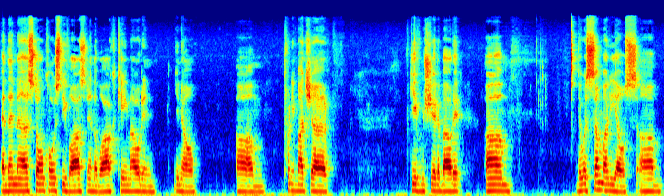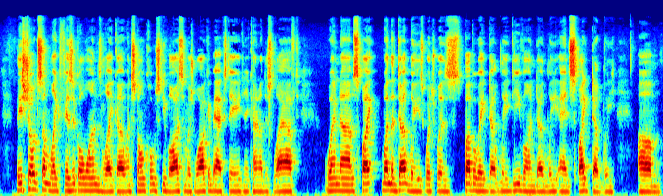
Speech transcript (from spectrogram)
and then uh, Stone Cold Steve Austin and The Rock came out and, you know, um, pretty much uh, gave him shit about it. Um, there was somebody else. Um, they showed some like physical ones, like uh, when Stone Cold Steve Austin was walking backstage and he kind of just laughed. When um, Spike, when the Dudleys, which was Bubba Ray Dudley, Devon Dudley, and Spike Dudley, um,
